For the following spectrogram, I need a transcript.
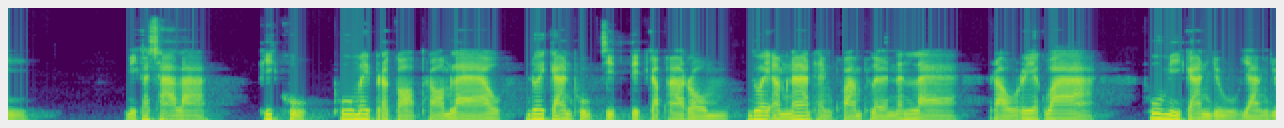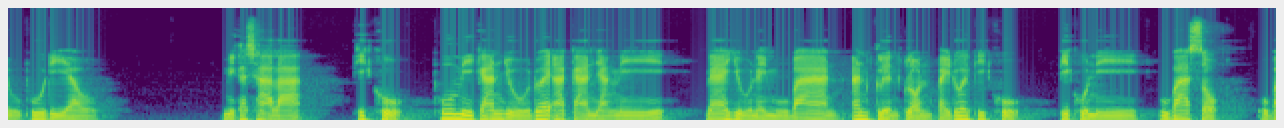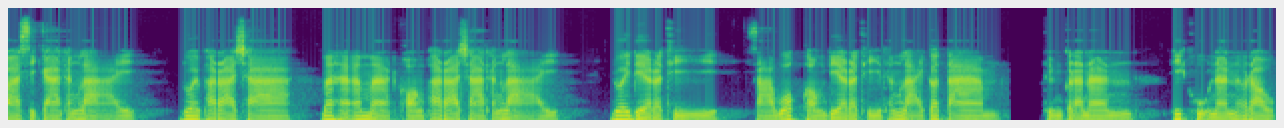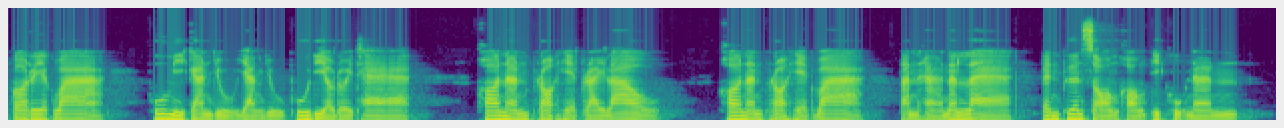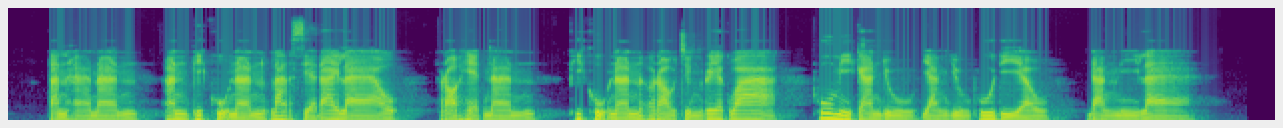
มิคชาละ ภิกขุผู้ไม่ประกอบพร้อมแล้ว ด้วยการผูกจิตติดกับอารมณ์ ด้วยอำนาจแห่งความเพลินนั่นแล เราเรียกว่า ผู้มีการอยู่อย่างอยู่ผู้เดียว มิคชาละ ภิกขุผู้มีการอยู่ด้วยอาการอย่างนี้ แม้อยู่ในหมู่บ้านอันเกลื่อนกล่นไปด้วยภิกขุ ภิกขุณี อุบาสก อุบาสิกาทั้งหลาย ด้วยพระราชา มหาอมาตย์ของพระราชาทั้งหลาย ด้วยเดียรถี สาวกของเดียรถีทั้งหลายก็ตาม ถึงกระนั้นภิกขุนั้นเราก็เรียกว่า ผู้มีการอยู่อย่างอยู่ผู้เดียวโดยแท้ ข้อนั้นเพราะเหตุไรเล่า ข้อนั้นเพราะเหตุว่า ตัณหานั่นแลเป็นเพื่อนสองของภิกขุนั้น ตัณหานั้นอันภิกขุนั้นละเสียได้แล้ว เพราะเหตุนั้นพิขุนั้นเราจึงเรียกว่า ผู้มีการอยู่อย่างอยู่ผู้เดียว ดังนี้แล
